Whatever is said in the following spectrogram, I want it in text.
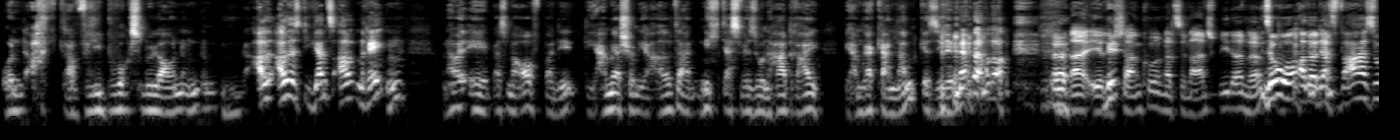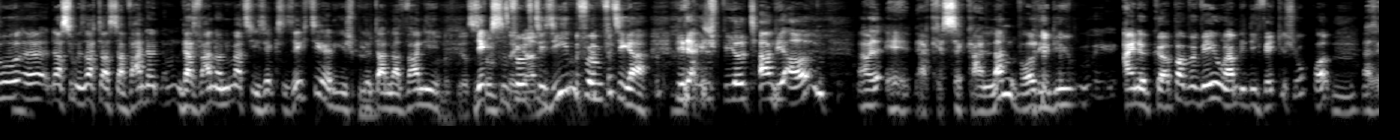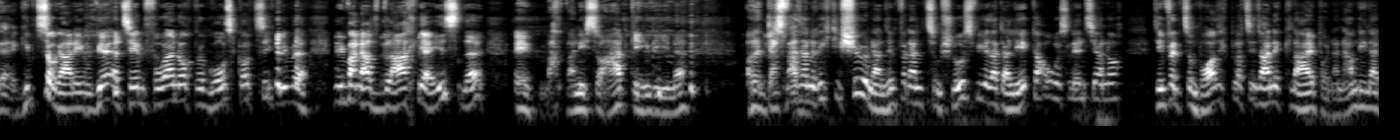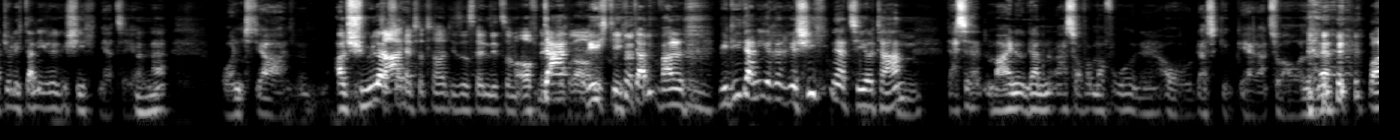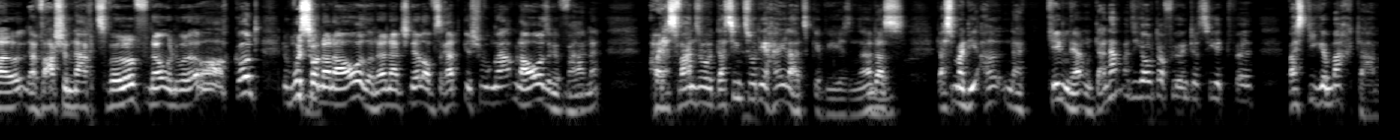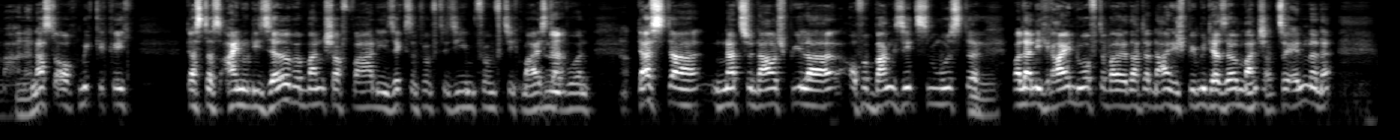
Und ach, ich glaube, Willy Burgsmüller und, und, und, alles, die ganz alten Recken. Und habe, ey, pass mal auf, bei denen, die haben ja schon ihr Alter. Nicht, dass wir so ein H3, wir haben gar kein Land gesehen. Ne? also, äh, Erich Schanko, Nationalspieler, ne? So, also das war so, äh, dass du gesagt hast, da waren, das waren noch niemals die 66er, die gespielt haben, das waren die 56, 57er, die da gespielt haben, die Alten. Aber ey, da kriegst du kein Land, weil die, die eine Körperbewegung haben die dich weggeschoben. Mhm. Also gibt's doch gar nicht. Und wir erzählen vorher noch so großkotzig, wie, wir, wie man als Blach ja ist. Ne? Ey, macht man nicht so hart gegen die. Ne? Also das war dann richtig schön. Dann sind wir dann zum Schluss, wie gesagt, da lebte August Lenz ja noch, sind wir zum Borsigplatz in seine Kneipe. Und dann haben die natürlich dann ihre Geschichten erzählt. Mhm. Ne? Und ja, als Schüler. Da hätte er dieses Handy zum Aufnehmen da, gebraucht. Richtig, dann, weil wie die dann ihre Geschichten erzählt haben. Mhm das ist meine, und dann hast du auf einmal vor, oh, das gibt Ärger zu Hause. Ne? Weil da war schon nach zwölf, ne? Und du, oh Gott, du musst schon noch nach Hause. Ne? Dann schnell aufs Rad geschwungen, ab nach Hause gefahren. Ne? Aber das waren so, das sind so die Highlights gewesen, ne? Mhm. dass, dass man die Alten da kennenlernt. Und dann hat man sich auch dafür interessiert, was die gemacht haben. Mhm. Dann hast du auch mitgekriegt, dass das ein und dieselbe Mannschaft war, die 56, 57 Meister ja. wurden, dass da ein Nationalspieler auf der Bank sitzen musste, mhm. weil er nicht rein durfte, weil er dachte, nein, ich spiele mit derselben Mannschaft zu Ende. Ne?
